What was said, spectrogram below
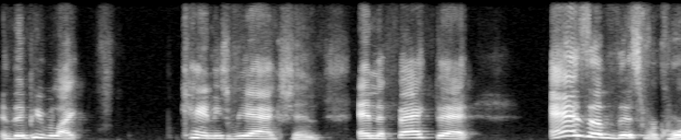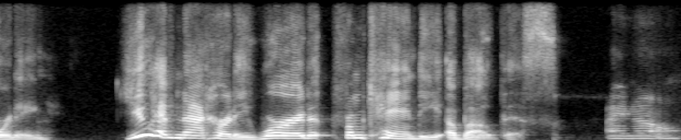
And then people like Kandi's reaction and the fact that as of this recording, you have not heard a word from Kandi about this. I know.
